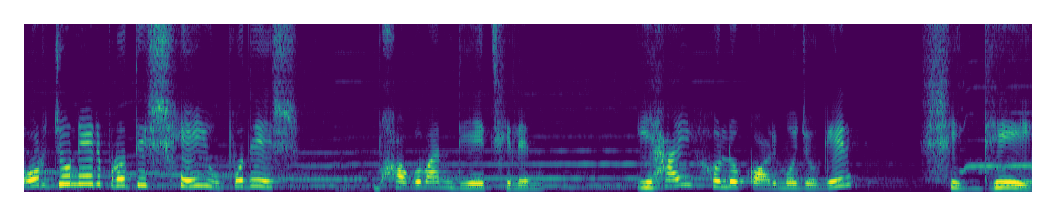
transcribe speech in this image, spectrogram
অর্জুনের প্রতি সেই উপদেশ ভগবান দিয়েছিলেন। ইহাই হলো কর্মযোগের সিদ্ধি।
